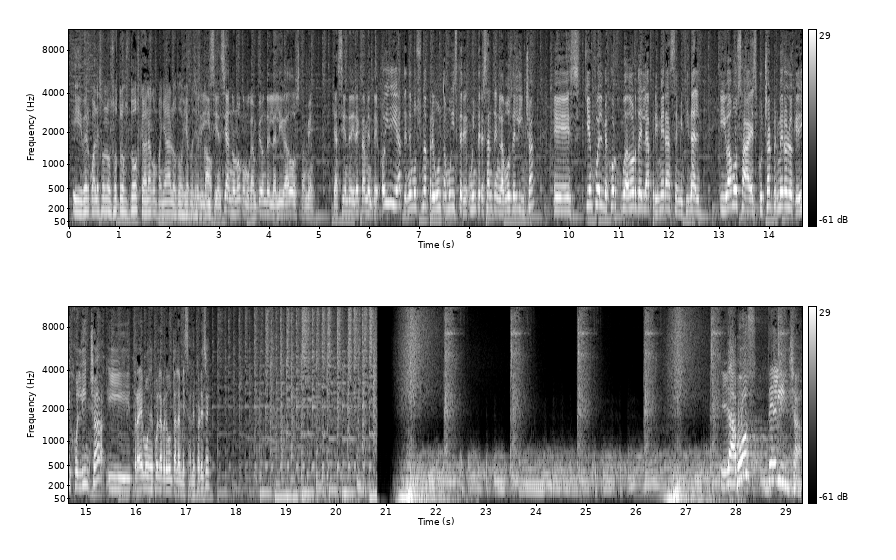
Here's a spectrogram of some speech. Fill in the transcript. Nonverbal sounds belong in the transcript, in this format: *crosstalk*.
y ver cuáles son los otros dos que van a acompañar a los dos ya Y clasificados. Cienciano, ¿no? Como campeón de la Liga 2 también, que asciende directamente. Hoy día tenemos una pregunta muy, muy interesante en la voz del hincha. Es, ¿quién fue el mejor jugador de la primera semifinal? Y vamos a escuchar primero lo que dijo el hincha y traemos después la pregunta a la mesa, ¿les parece? La voz del hincha.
